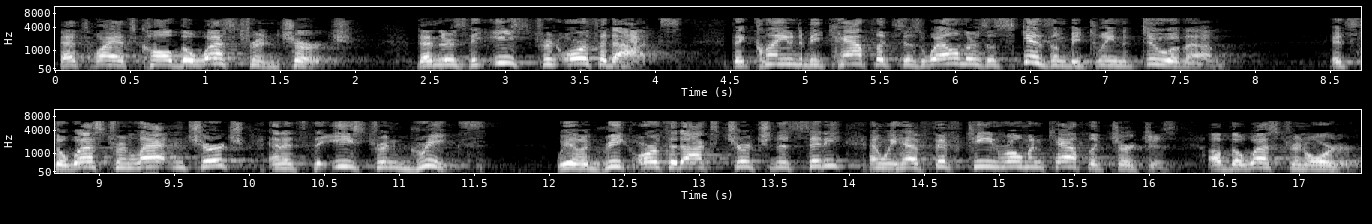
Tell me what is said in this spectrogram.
That's why it's called the Western Church. Then there's the Eastern Orthodox that claim to be Catholics as well, and there's a schism between the two of them. It's the Western Latin Church and it's the Eastern Greeks. We have a Greek Orthodox Church in the city, and we have 15 Roman Catholic churches of the Western order.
